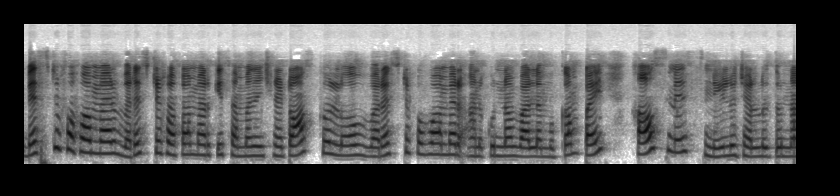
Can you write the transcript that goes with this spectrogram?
బెస్ట్ పర్ఫార్మర్ వరెస్ట్ పర్ఫార్మర్కి సంబంధించిన టాస్క్లో వరెస్ట్ పర్ఫార్మర్ అనుకున్న వాళ్ళ ముఖంపై హౌస్ మిస్ నీళ్ళు చల్లుతున్న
